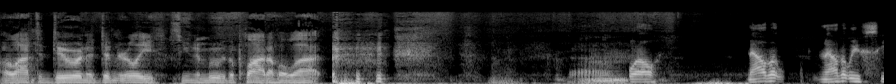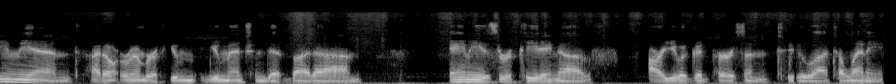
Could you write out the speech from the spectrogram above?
a lot to do, and it didn't really seem to move the plot a whole lot. Well, now that now that we've seen the end, I don't remember if you you mentioned it, but um, Amy's repeating of "Are you a good person?" to uh, to Lenny.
